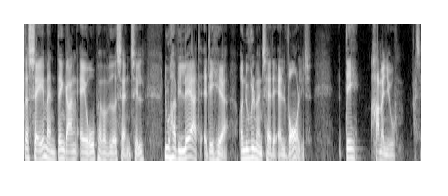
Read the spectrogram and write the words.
der sagde man dengang, at Europa var ved at sande til. Nu har vi lært af det her, og nu vil man tage det alvorligt. Det har man jo altså,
